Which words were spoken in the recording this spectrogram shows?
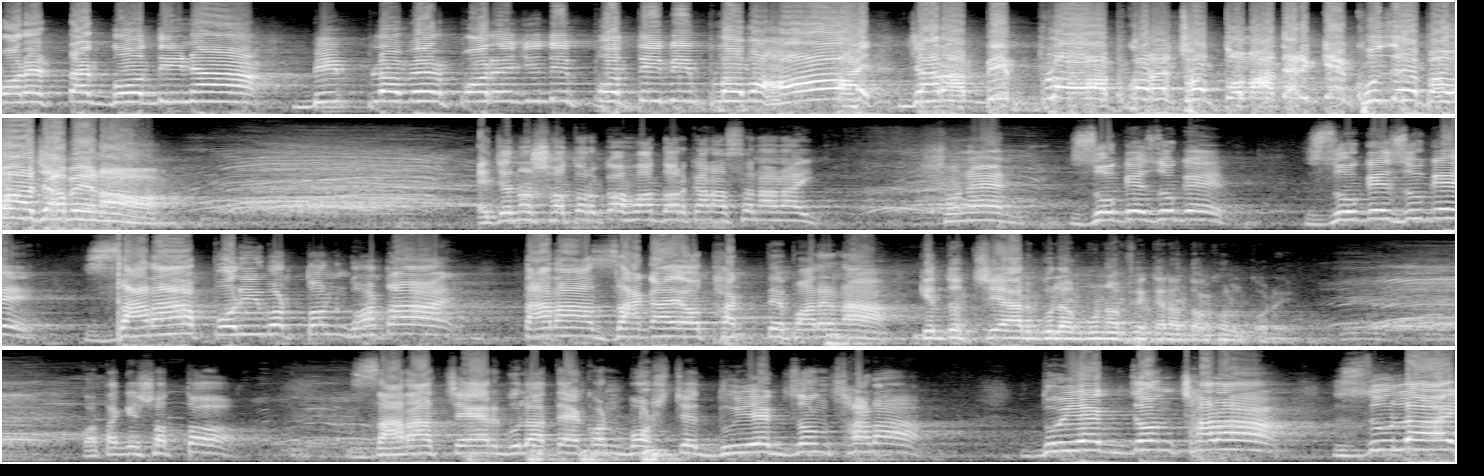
পরেরটা গদি না, বিপ্লবের পরে যদি প্রতি বিপ্লব হয়, যারা বিপ্লব করেছ, তোমাদেরকে খুঁজে পাওয়া যাবে না। এই জন্য সতর্ক হওয়া দরকার আছে না নাই? শোনেন, যোগে যোগে যোগে যোগে যারা পরিবর্তন ঘটায়, তারা জাগায়ও থাকতে পারে না, কিন্তু চেয়ারগুলো মুনাফিকেরা দখল করে। কথা কি সত্য? যারা চেয়ারগুলাতে এখন বসছে, দুই একজন ছাড়া, দুই একজন ছাড়া জুলাই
